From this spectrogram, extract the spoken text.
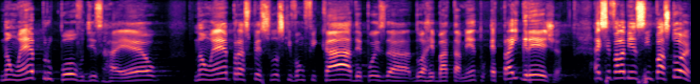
Não é para o povo de Israel, não é para as pessoas que vão ficar depois da, do arrebatamento, é para a igreja. Aí você fala bem assim, pastor,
